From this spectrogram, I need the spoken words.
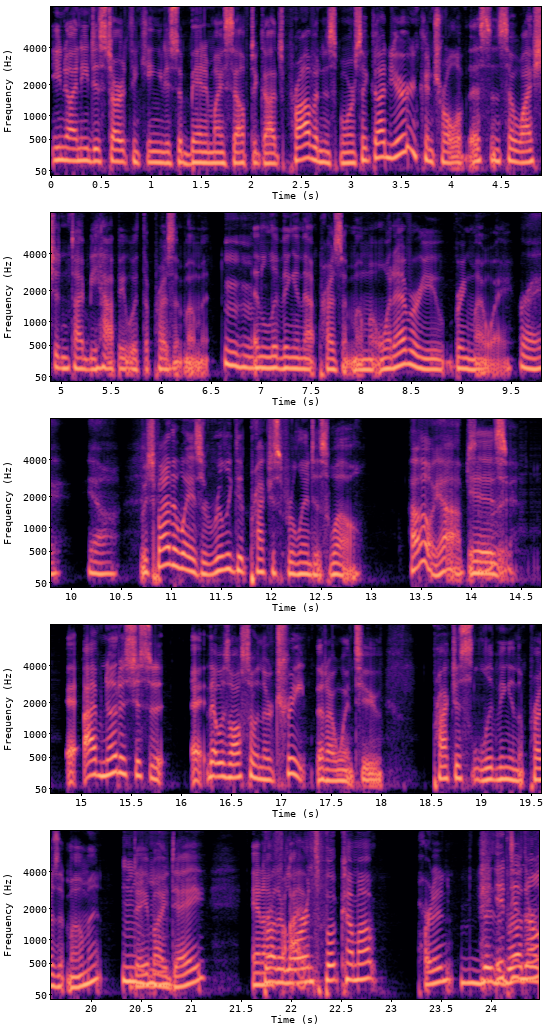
you know I need to start thinking just abandon myself to God's providence more. Say, God, you're in control of this, and so why shouldn't I be happy with the present moment Mhm. and living in that present moment, whatever you bring my way? Right. Yeah. Which, by the way, is a really good practice for Lent as well. Oh, yeah. Is Absolutely. I've noticed just a, that was also in the retreat that I went to. Practice living in the present moment, day by day. And Mm-hmm. Brother I've- I've- Lawrence book come up? pardon. Did the it did Brother not.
